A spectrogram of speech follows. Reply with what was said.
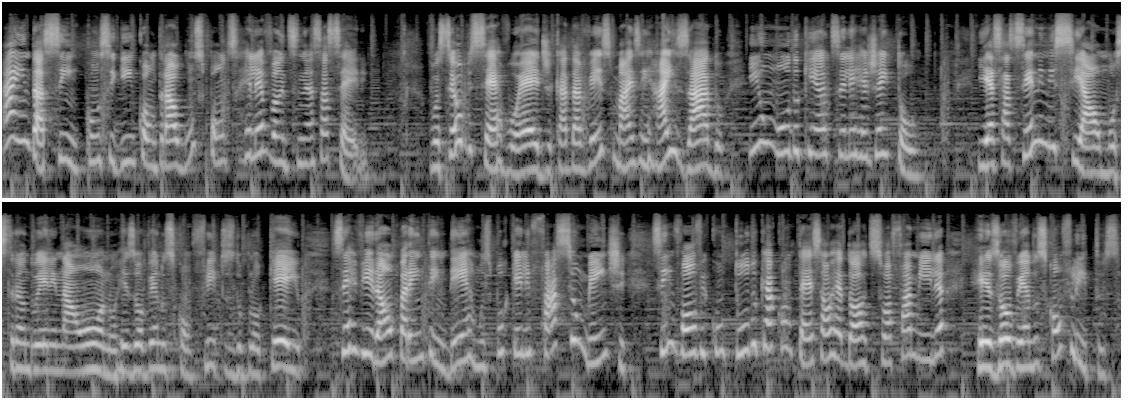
Ainda assim, consegui encontrar alguns pontos relevantes nessa série. Você observa o Ed cada vez mais enraizado em um mundo que antes ele rejeitou. E essa cena inicial mostrando ele na ONU resolvendo os conflitos do bloqueio servirão para entendermos porque ele facilmente se envolve com tudo que acontece ao redor de sua família resolvendo os conflitos.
